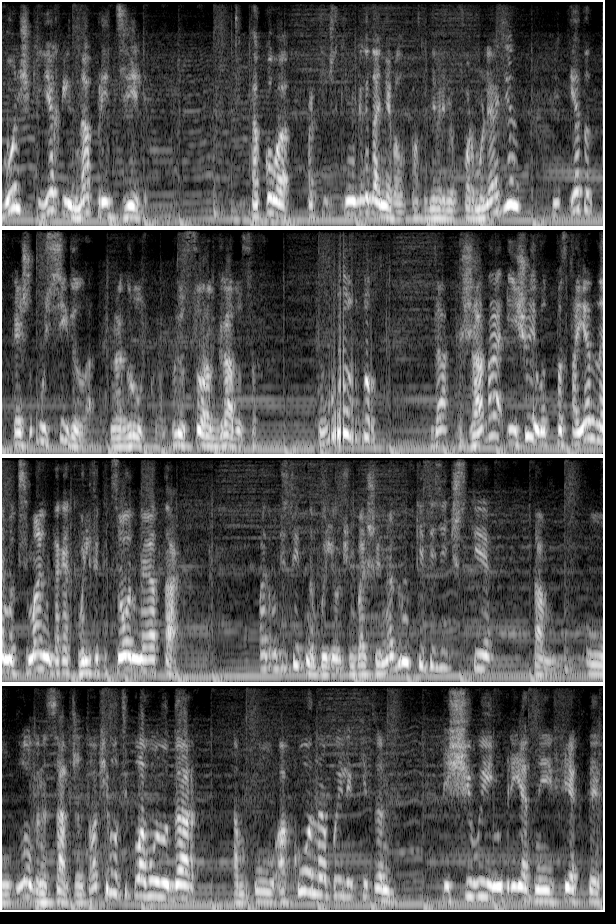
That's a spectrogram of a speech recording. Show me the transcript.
гонщики ехали на пределе. Такого практически никогда не было в последнее время в Формуле 1. И это, конечно, усилило нагрузку. Плюс 40 градусов да, жара и еще и вот постоянная максимальная такая квалификационная атака. Поэтому действительно были очень большие нагрузки физические. Там у Логана Сарджента вообще был тепловой удар, там у Акона были какие-то пищевые неприятные эффекты.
